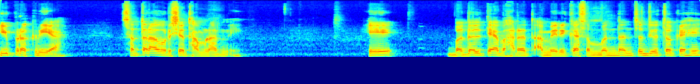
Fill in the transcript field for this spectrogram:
ही प्रक्रिया सतरा वर्ष थांबणार नाही. हे बदलत्या भारत अमेरिका संबंधांचं द्योतक आहे.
